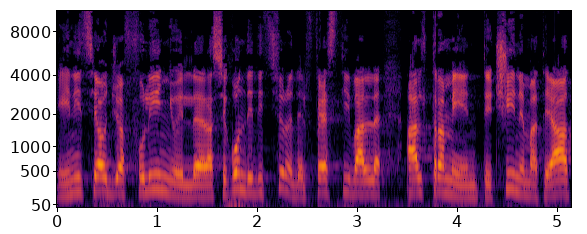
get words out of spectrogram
Inizia oggi a Foligno la seconda edizione del Festival Altramente, Cinema, Teatro,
